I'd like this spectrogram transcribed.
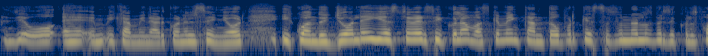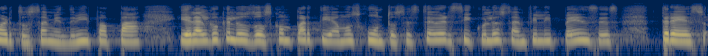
llevo eh, mi caminar con el Señor. Y cuando yo leí este versículo, más que me encantó porque este es uno de los versículos favoritos también de mi papá y era algo que los dos compartíamos juntos. Este versículo está en Filipenses 3,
